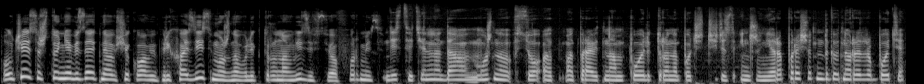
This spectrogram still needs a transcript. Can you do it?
Получается, что не обязательно вообще к вам и приходить, можно в электронном виде все оформить. Действительно, да, можно все отправить нам по электронной почте через инженера по расчетно-договорной работе,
